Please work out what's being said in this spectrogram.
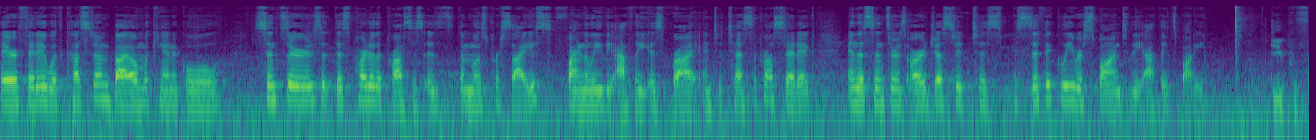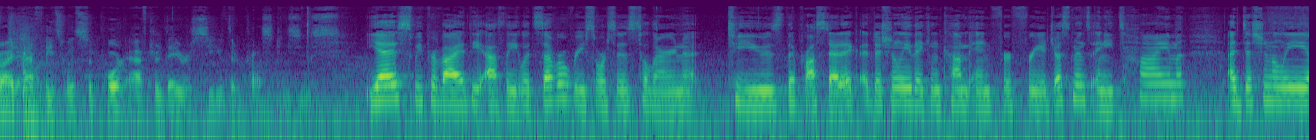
they are fitted with custom biomechanical sensors. This part of the process is the most precise. Finally, the athlete is brought in to test the prosthetic, and the sensors are adjusted to specifically respond to the athlete's body. Do you provide athletes with support after they receive their prostheses? Yes, we provide the athlete with several resources to learn to use the prosthetic. Additionally, they can come in for free adjustments anytime. Additionally,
